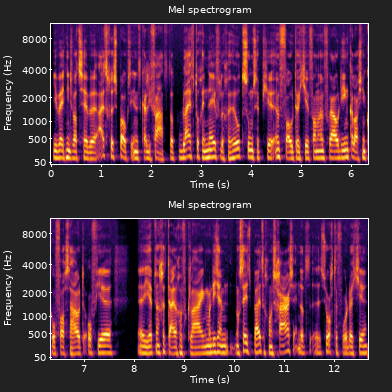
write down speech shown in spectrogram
Je weet niet wat ze hebben uitgespookt in het kalifaat. Dat blijft toch in nevelen gehuld. Soms heb je een fotootje van een vrouw die een Kalashnikov vasthoudt. Of je je hebt een getuigenverklaring, maar die zijn nog steeds buitengewoon schaars. En dat uh, zorgt ervoor dat je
